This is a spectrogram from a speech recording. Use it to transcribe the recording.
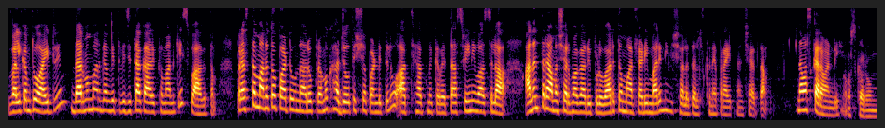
వెల్కమ్ టు ఐ డ్రీమ్ ధర్మ మార్గం విత్ విజిత కార్యక్రమానికి స్వాగతం. ప్రస్తుతం మనతో పాటు ఉన్నారు ప్రముఖ జ్యోతిష్య పండితులు ఆధ్యాత్మికవేత్త శ్రీనివాసుల అనంతరామ శర్మ గారు. ఇప్పుడు వారితో మాట్లాడి మరిన్ని విషయాలు తెలుసుకునే ప్రయత్నం చేద్దాం. నమస్కారం అండి. నమస్కారం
